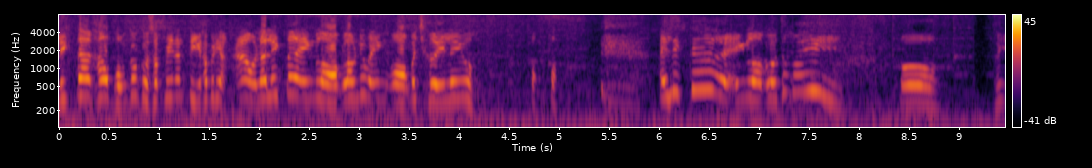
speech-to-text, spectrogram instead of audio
ลิกเตอร์เข้าผมก็กดสปินนันตีเข้าไปเดียวอ้าวแล้วลิกเตอร์เองหลอกเรานี่ว่าเองออกมาเฉยเลยวะไอ้ลิกเตอร์เองหลอกเราทำไมโอ้เฮ้ย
